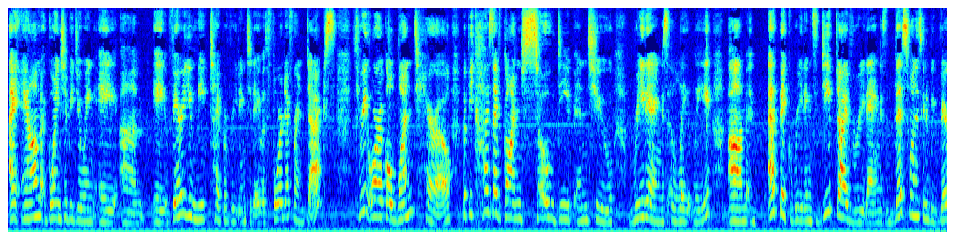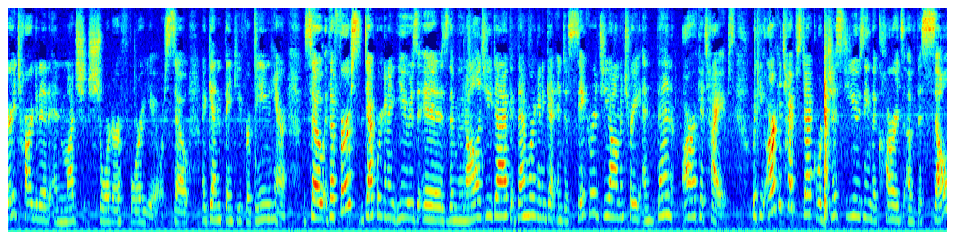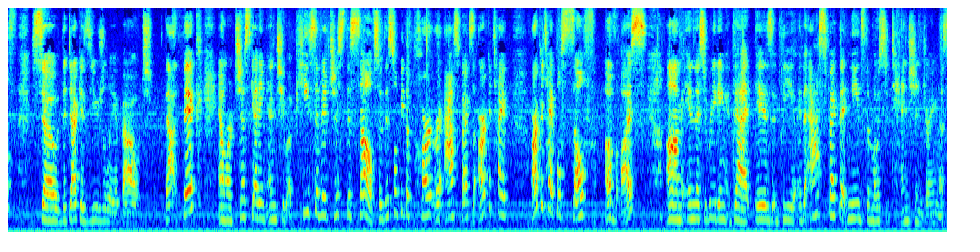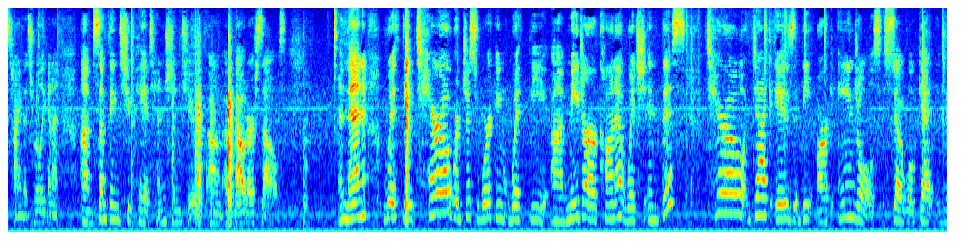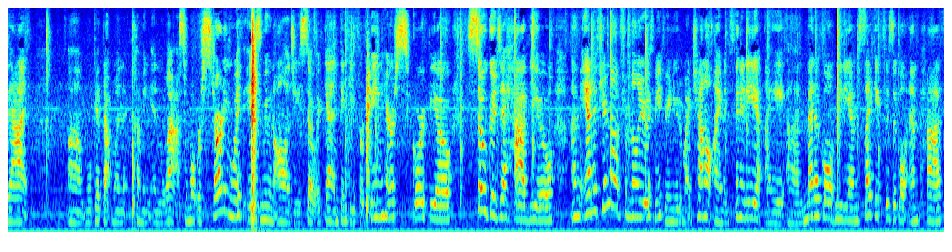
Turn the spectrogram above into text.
I am going to be doing a um, a very unique type of reading today with four different decks three oracle, one tarot. But because I've gotten so deep into readings lately, um, epic readings, deep dive readings, this one is going to be very targeted and much shorter for you. So, again, thank you for being here. So, the first deck we're going to use is the Moonology deck. Then we're going to get into sacred geometry and then archetypes. With the archetypes deck, we're just using the cards of the self. So the deck is usually about that thick and we're just getting into a piece of it, just the self. So this will be the part or aspects, the archetype, archetypal self of us um, in this reading that is the the aspect that needs the most attention during this time. That's really gonna um, something to pay attention to um, about ourselves. And then with the tarot, we're just working with the um, major arcana, which in this tarot deck is the archangels. So we'll get that um, we'll get that one coming in last. And what we're starting with is Moonology. So again, thank you for being here, Scorpio. So good to have you. Um, and if you're not familiar with me, if you're new to my channel, I'm Infiniti. I uh, medical medium, psychic, physical, empath.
